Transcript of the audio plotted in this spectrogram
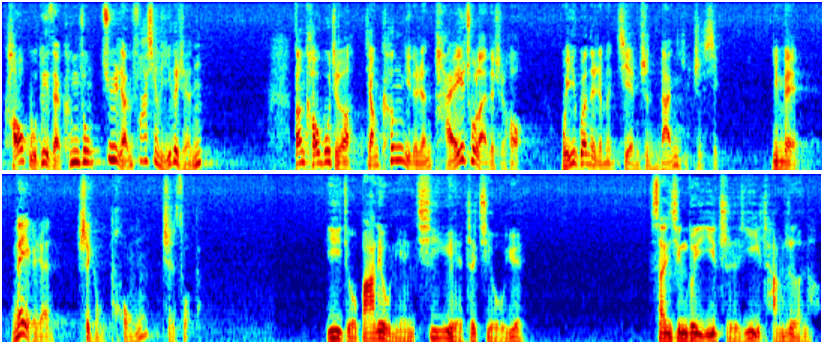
考古队在坑中居然发现了一个人。当考古者将坑里的人抬出来的时候，围观的人们简直难以置信。因为那个人是用铜制作的。一九八六年七月至九月，三星堆遗址异常热闹。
